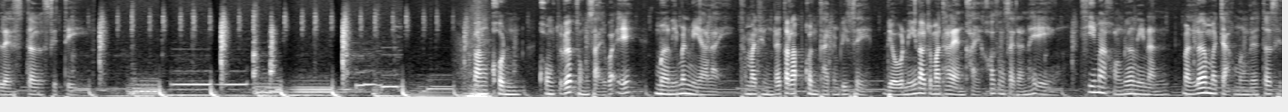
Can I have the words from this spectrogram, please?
เลสเตอร์ซิตี้บางคนคงจะเริ่มสงสัยว่าเอ๊ะ เมืองนี้มันมีอะไร ทำไมถึงได้ต้อนรับคนไทยเป็นพิเศษ เดี๋ยววันนี้เราจะมาแถลงไขข้อสงสัยนั้นให้เอง ที่มาของเรื่องนี้นั้น มันเริ่มมาจากเมืองเลสเตอร์ซิ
